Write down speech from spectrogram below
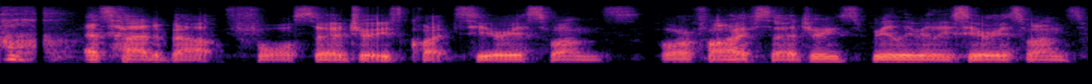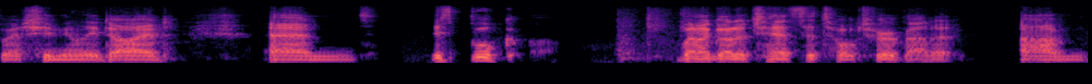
has had about four surgeries, quite serious ones, four or five surgeries, really, really serious ones where she nearly died. And this book, when I got a chance to talk to her about it, um,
